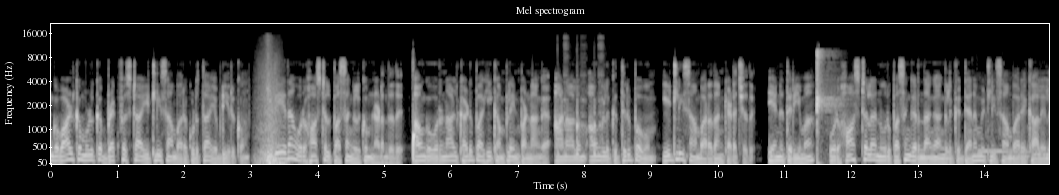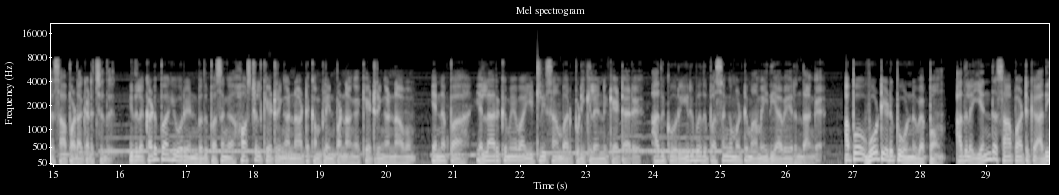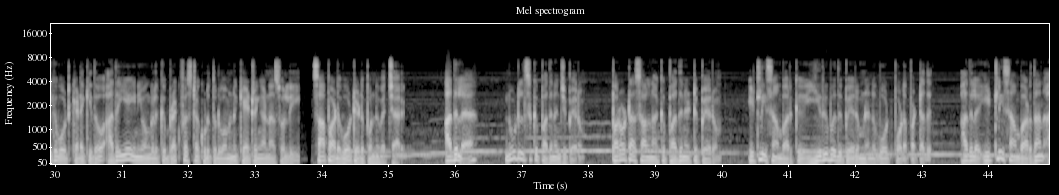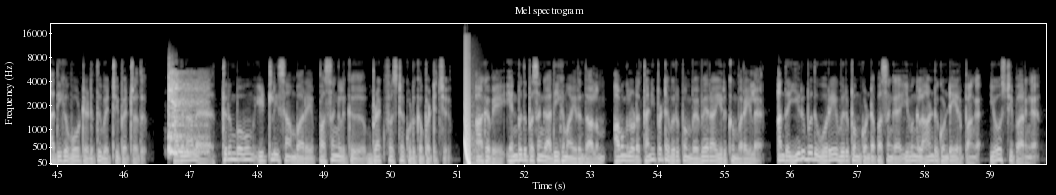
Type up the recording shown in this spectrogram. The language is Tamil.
உங்க வாழ்க்கை முழுக்க பிரேக்ஃபாஸ்டா இட்லி சாம்பாரை கொடுத்தா எப்படி இருக்கும்? இதே தான் ஒரு ஹாஸ்டல் பசங்களுக்கும் நடந்தது. அவங்க ஒரு நாள் கடுப்பாகி கம்ப்ளைண்ட் பண்ணாங்க. ஆனாலும் அவங்களுக்கு திருப்பவும் இட்லி சாம்பாரை தான் கிடைச்சது. என்ன தெரியுமா? ஒரு ஹாஸ்டல்ல நூறு பசங்க இருந்தாங்க. அவங்களுக்கு தினம் இட்லி சாம்பாரே காலையில சாப்பாடா கிடைச்சது. இதுல கடுப்பாகி ஒரு எண்பது பசங்க ஹாஸ்டல் கேட்டரிங் அண்ணாட்ட கம்ப்ளைண்ட் பண்ணாங்க. கேட்டரிங் அண்ணாவும் என்னப்பா எல்லாருக்குமேவா இட்லி சாம்பார் பிடிக்கலன்னு கேட்டாரு. அதுக்கு ஒரு இருபது பசங்க மட்டும் அமைதியாவே இருந்தாங்க. அப்போ ஓட்டு எடுப்பு ஒன்று வைப்போம். அதுல எந்த சாப்பாட்டுக்கு அதிக ஓட் கிடைக்குதோ அதையே இனி உங்களுக்கு பிரேக்ஃபாஸ்டா கொடுத்துடுவோம்னு கேட்டரிங் அண்ணா சொல்லி சாப்பாடு ஓட்டு எடுப்புன்னு வச்சாரு. அதுல நூடுல்ஸுக்கு பதினஞ்சு பேரும் பரோட்டா சால்னாக்கு பதினெட்டு பேரும் இட்லி சாம்பாருக்கு இருபது பேரும்னு ஓட் போடப்பட்டது. அதுல இட்லி சாம்பார் தான் அதிக ஓட் எடுத்து வெற்றி பெற்றது. அதனால திரும்பவும் இட்லி சாம்பாரே பசங்களுக்கு பிரேக்ஃபாஸ்டா கொடுக்கப்பட்டுச்சு. ஆகவே எண்பது பசங்க அதிகமா இருந்தாலும் அவங்களோட தனிப்பட்ட விருப்பம் வெவ்வேறா இருக்கும் வரையில அந்த இருபது ஒரே விருப்பம் கொண்ட பசங்க இவங்களை ஆண்டு கொண்டே இருப்பாங்க. யோசிச்சு பாருங்க.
